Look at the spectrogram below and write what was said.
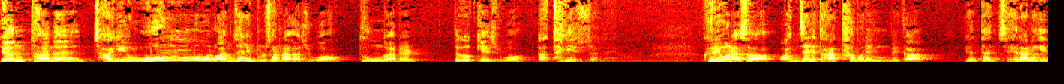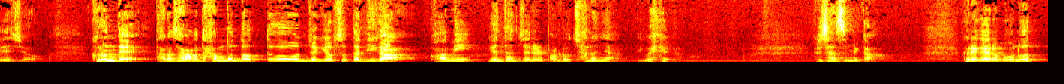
연타는 자기 온몸을 완전히 불살라가지고 누군가를 뜨겁게 해주고 따뜻하게 해주잖아요. 그리고 나서 완전히 다 타버리면 뭡니까? 연탄 재라는 게 되죠. 그런데 다른 사람한테 한 번도 뜨거운 적이 없었다 네가 감히 연탄재를 발로 차느냐 이거예요. 그렇지 않습니까? 그러니까 여러분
